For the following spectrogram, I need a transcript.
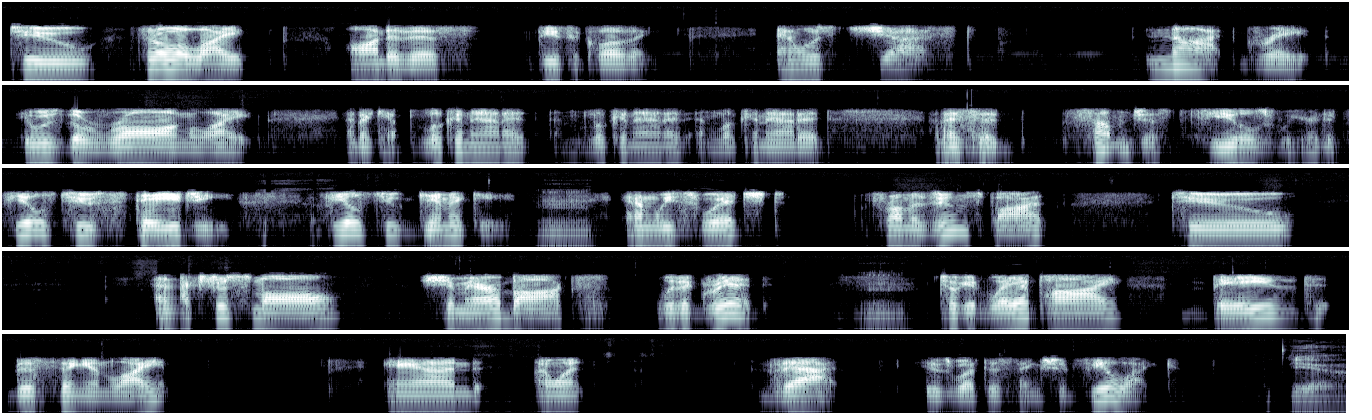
to throw a light onto this piece of clothing. And it was just not great. It was the wrong light. And I kept looking at it and looking at it and looking at it. And I said, something just feels weird. It feels too stagey. It feels too gimmicky. Mm. And we switched from a zoom spot to an extra small Chimera box with a grid. Mm. Took it way up high, bathed this thing in light, and I went, that is what this thing should feel like. Yeah.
